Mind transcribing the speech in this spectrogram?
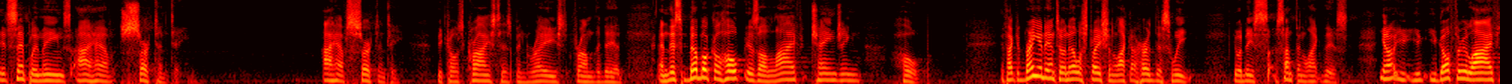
it simply means I have certainty. I have certainty because Christ has been raised from the dead. And this biblical hope is a life changing hope. If I could bring it into an illustration like I heard this week, it would be something like this. You know, you, you, you go through life,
